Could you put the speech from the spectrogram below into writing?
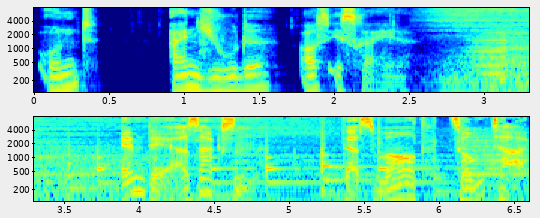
und ein Jude aus Israel. MDR Sachsen. Das Wort zum Tag.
